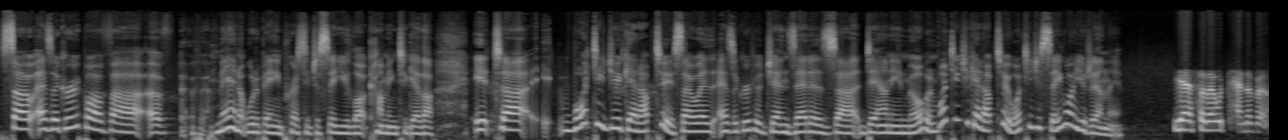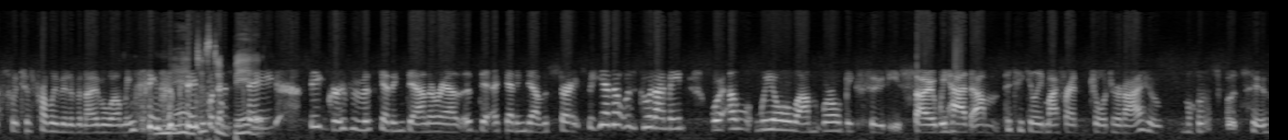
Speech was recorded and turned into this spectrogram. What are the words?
So, as a group of, uh, of man, it would have been impressive to see you lot coming together. It, uh, what did you get up to? So, as, as a group of Gen Zers uh, down in Melbourne, what did you get up to? What did you see while you were down there? Yeah, so there were ten of us, which is probably a bit of an overwhelming thing for yeah, people just a to bit. see. Big group of us getting down around, uh, getting down the streets. But yeah, that was good. I mean, we're uh, we all um, we're all big foodies, so we had um, particularly my friend Georgia and I, who Goods, who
